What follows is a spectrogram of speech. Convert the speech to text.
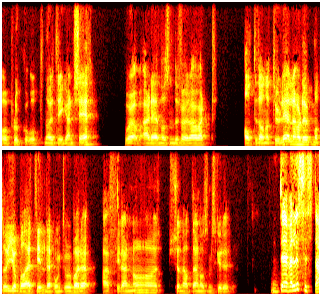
Å plukke opp når triggeren skjer. Hvor, er det noe som du føler har vært alltid da naturlig, eller har du på en måte jobba deg til det punktet hvor bare «Nei, Filler'n, nå skjønner jeg at det er noe som skurrer. Det er vel det siste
